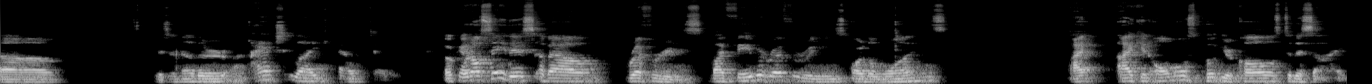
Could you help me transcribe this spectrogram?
Um, there's another. I actually like Alan Kelly. Okay. But I'll say this about referees. My favorite referees are the ones I I can almost put your calls to the side,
